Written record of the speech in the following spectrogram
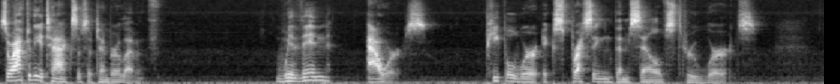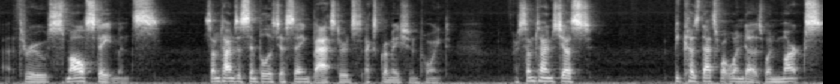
So after the attacks of September 11th, within hours, people were expressing themselves through words through small statements, sometimes as simple as just saying bastards, exclamation point, or sometimes just because that's what one does. One marks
